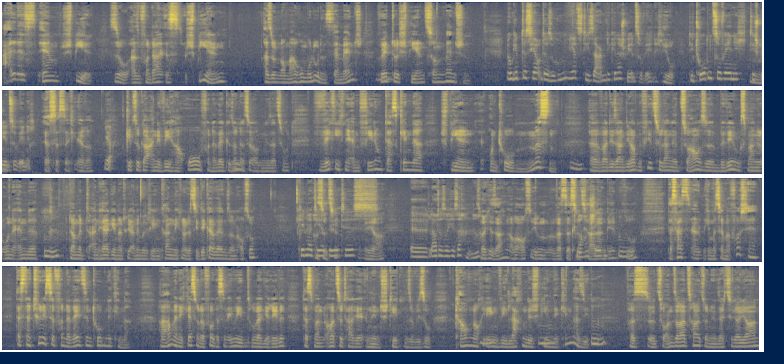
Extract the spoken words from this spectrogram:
Alles im Spiel. So, also von daher ist Spielen, also normal Homo ludens, der Mensch wird durch Spielen zum Menschen. Nun gibt es ja Untersuchungen jetzt, die sagen, die Kinder spielen zu wenig. Jo, Die toben zu wenig, die spielen zu wenig. ist das nicht irre? Ja. Es gibt sogar eine WHO von der Weltgesundheitsorganisation, wirklich eine Empfehlung, dass Kinder spielen und toben müssen. Äh, weil die sagen, die hocken viel zu lange zu Hause, Bewegungsmangel ohne Ende. Damit einhergehen natürlich alle möglichen Kranken, nicht nur, dass sie dicker werden, sondern auch so. Kinderdiabetes, Ja, äh, lauter solche Sachen. Ne? solche Sachen, aber auch eben, was das Soziale angeht. So. Das heißt, äh, ihr müsst euch mal vorstellen, das Natürlichste von der Welt sind tobende Kinder. Aber haben wir nicht gestern oder vorgestern irgendwie drüber geredet, dass man heutzutage in den Städten sowieso kaum noch Mhm. irgendwie lachende, spielende Kinder sieht. Was äh, zu unserer Zeit, so in den 60er Jahren,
